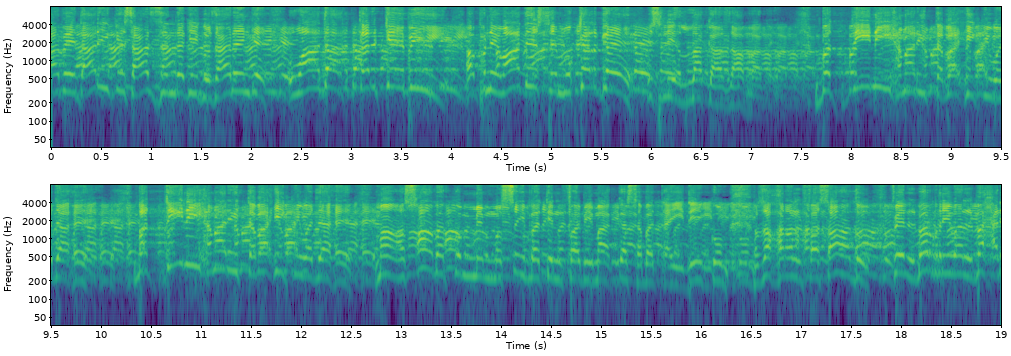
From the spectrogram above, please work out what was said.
کی تابیداری کے ساتھ زندگی گزاریں گے، وعدہ کر کے بھی اپنے وعدے سے مکر گئے، اس لیے اللہ کا عذاب آ گیا۔ بددینی ہماری تباہی کی وجہ ہے۔ بددینی ہماری تباہی کی وجہ ہے۔ ما اصابکم من مصیبت فبما کسبت ایدیکم ظہر الفساد فی البر والبحر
